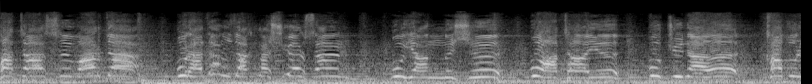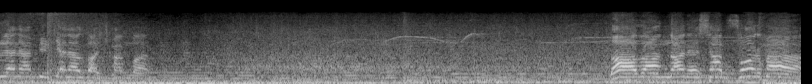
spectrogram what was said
hatası var da buradan uzaklaşıyorsan bu yanlışı, bu hatayı, bu günahı kabullenen bir genel başkan var. Davandan hesap sorma.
